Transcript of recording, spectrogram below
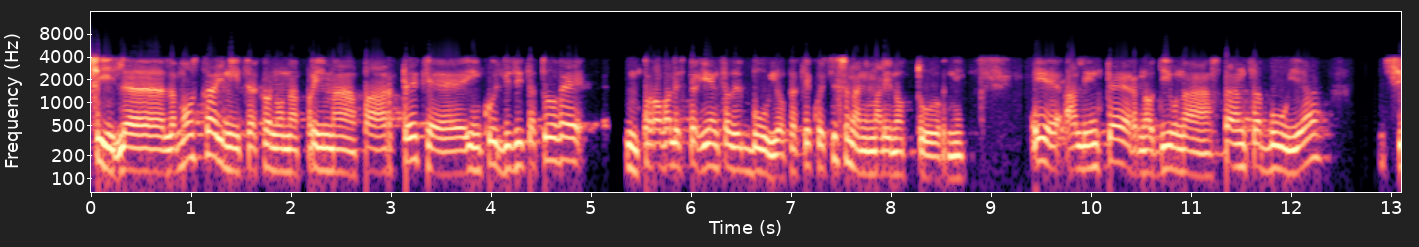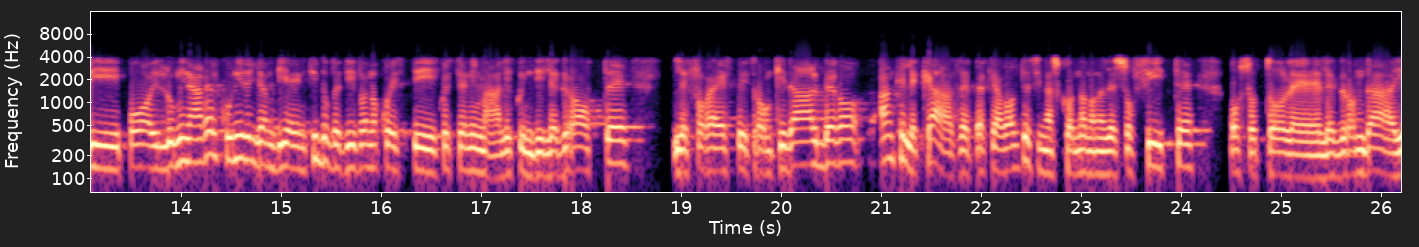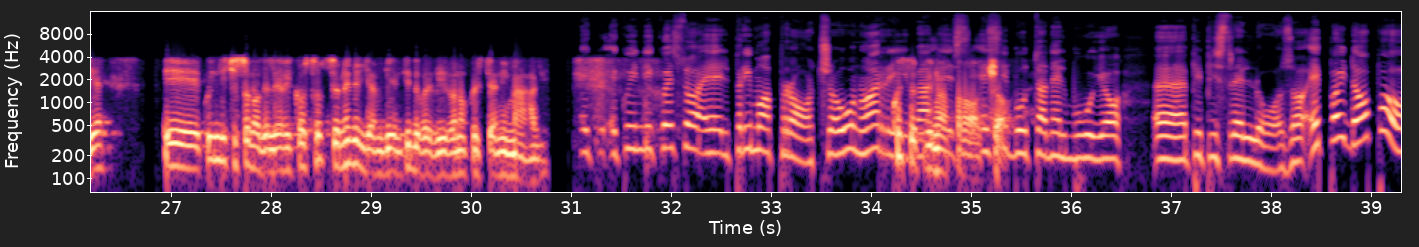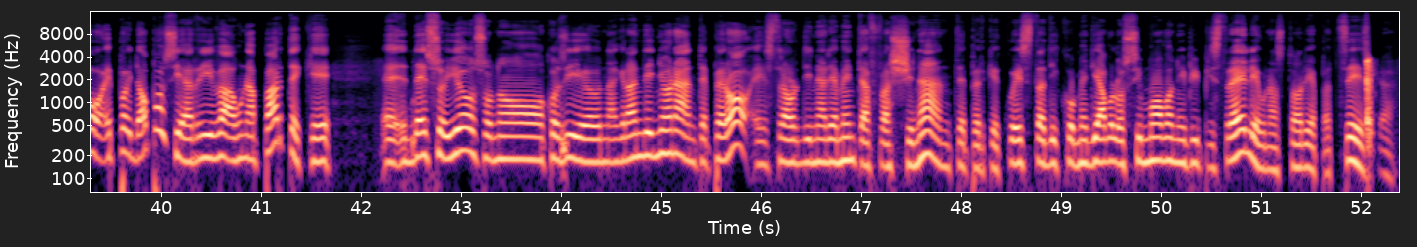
Sì, la, la, mostra inizia con una prima parte in cui il visitatore prova l'esperienza del buio, perché questi sono animali notturni. E all'interno di una stanza buia si può illuminare alcuni degli ambienti dove vivono questi, questi animali, quindi le grotte, le foreste, i tronchi d'albero, anche le case, perché a volte si nascondono nelle soffitte o sotto le, le grondaie e quindi ci sono delle ricostruzioni degli ambienti dove vivono questi animali. E, e quindi questo è il primo approccio, uno arriva e, e, si butta nel buio eh, pipistrelloso e poi, dopo, e poi dopo si arriva a una parte che eh, adesso io sono così una grande ignorante, però è straordinariamente affascinante perché questa di come diavolo si muovono i pipistrelli è una storia pazzesca.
